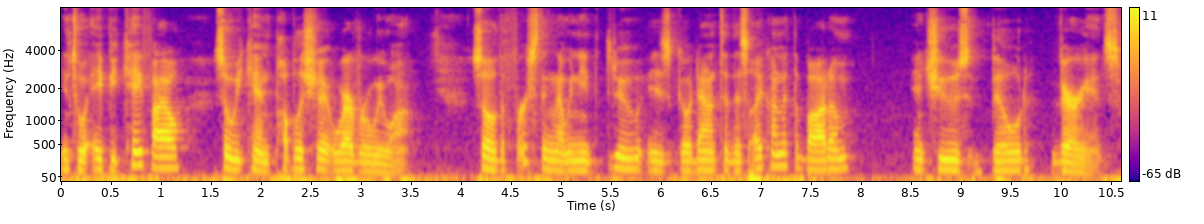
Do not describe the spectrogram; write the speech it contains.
into an APK file so we can publish it wherever we want. So the first thing that we need to do is go down to this icon at the bottom and choose build variants.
